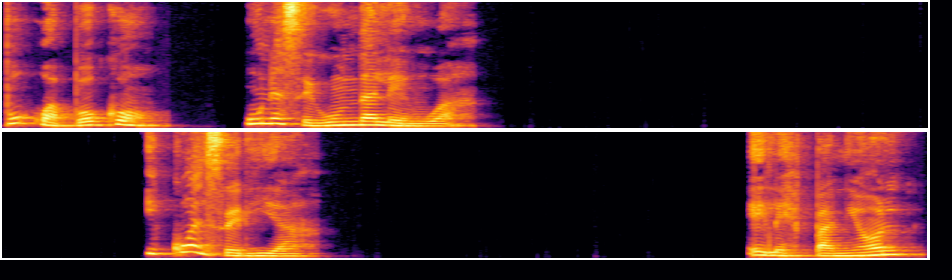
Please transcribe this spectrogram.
poco a poco una segunda lengua. ¿Y cuál sería? El español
